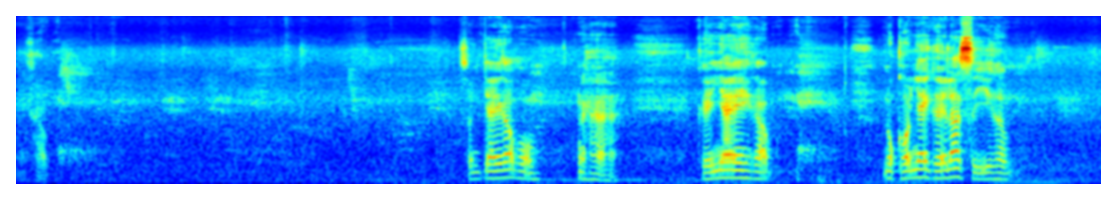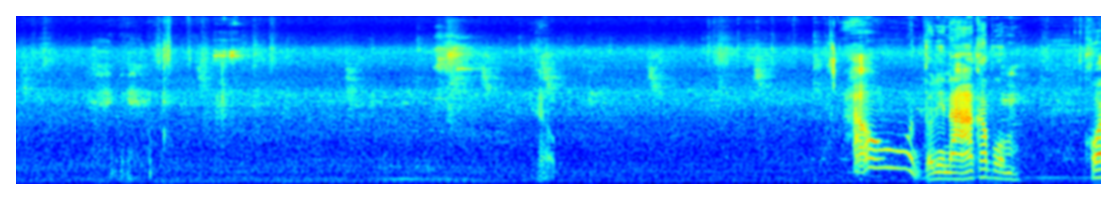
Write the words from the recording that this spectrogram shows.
นี่ครับ สนใจครับผม เคยใหญ่ครับ นกเขาใหญ่เคยราสีครับ เอาตัวนี้หนาครับผม คอย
